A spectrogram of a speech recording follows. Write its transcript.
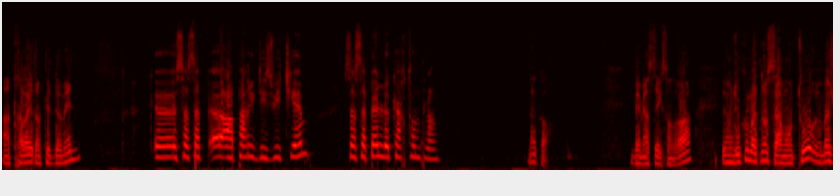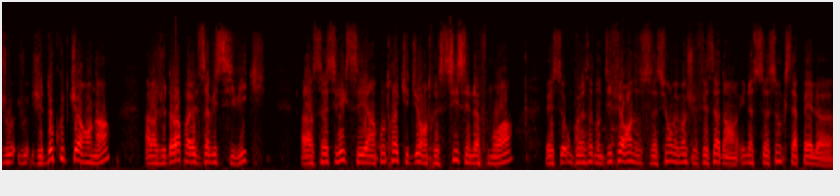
Un travail dans quel domaine? Euh, ça s'app- à Paris 18e, ça s'appelle le carton plein. D'accord. Eh Bien, merci Alexandra. Et donc du coup maintenant c'est à mon tour. Moi j'ai deux coups de cœur en un. Alors je vais d'abord parler du service civique. Alors le service civique c'est un contrat qui dure entre 6 et 9 mois. Et on peut faire ça dans différentes associations, mais moi je fais ça dans une association qui s'appelle euh,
